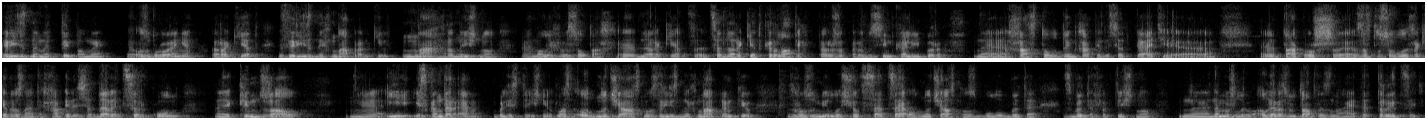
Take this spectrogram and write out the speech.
різними типами озброєння ракет з різних напрямків на гранично е, малих висотах е, для ракет. Це для ракет крилатих, передусім калібр е, Х-101, Х-55. е, е, Також е, застосовували ракети, ви знаєте, Х-59, циркон, е, кинджал. Е, І Іскандер М балістичні. От, власне, одночасно з різних напрямків зрозуміло, що все це одночасно було бити, збити фактично е, неможливо. Але результат ви знаєте: 30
